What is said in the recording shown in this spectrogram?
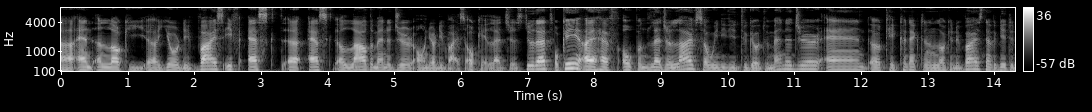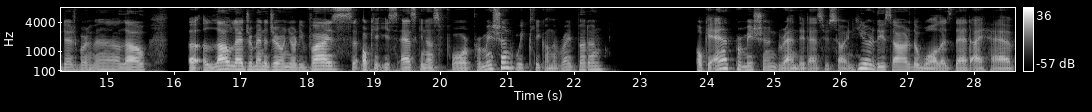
uh, and unlock uh, your device if asked uh, asked allow the manager on your device. Okay let's just do that. Okay i have opened ledger live so we needed to go to manager and okay connect and unlock your device navigate to dashboard and uh, allow uh, allow ledger manager on your device. Okay it's asking us for permission. We click on the right button. Okay and permission granted. As you saw in here these are the wallets that i have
